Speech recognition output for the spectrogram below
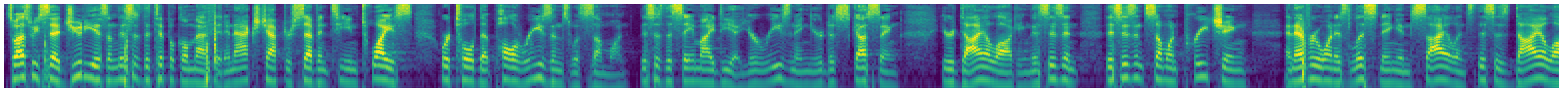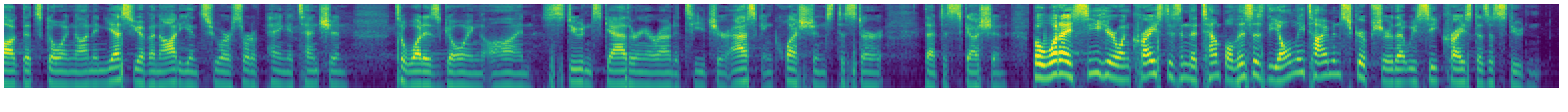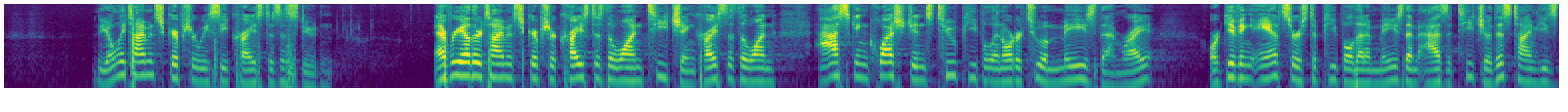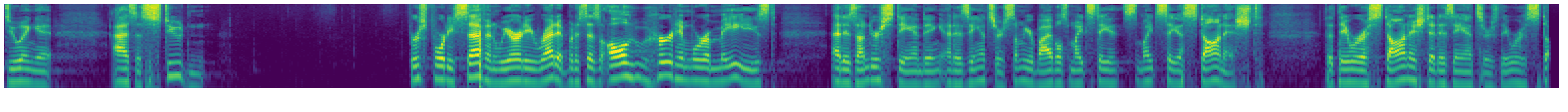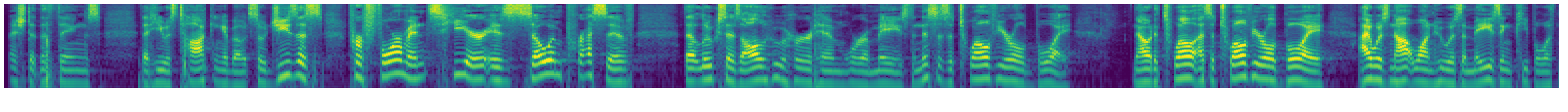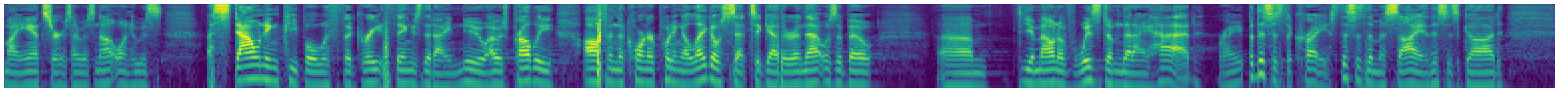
So, as we said, Judaism, this is the typical method. In Acts chapter 17, twice we're told that Paul reasons with someone. This is the same idea. You're reasoning, you're discussing, you're dialoguing. This isn't, this isn't someone preaching and everyone is listening in silence. This is dialogue that's going on. And yes, you have an audience who are sort of paying attention to what is going on. Students gathering around a teacher, asking questions to start that discussion. But what I see here when Christ is in the temple, this is the only time in Scripture that we see Christ as a student. The only time in Scripture we see Christ as a student. Every other time in Scripture, Christ is the one teaching, Christ is the one asking questions to people in order to amaze them, right? Or giving answers to people that amaze them as a teacher. This time he's doing it as a student. Verse 47, we already read it, but it says, All who heard him were amazed at his understanding, at his answers. Some of your Bibles might say, might say astonished, that they were astonished at his answers. They were astonished at the things that he was talking about. So Jesus' performance here is so impressive that Luke says all who heard him were amazed. And this is a 12 year old boy. Now, at a 12, as a 12 year old boy, I was not one who was amazing people with my answers. I was not one who was astounding people with the great things that I knew. I was probably off in the corner putting a Lego set together, and that was about um, the amount of wisdom that I had, right? But this is the Christ. This is the Messiah. This is God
